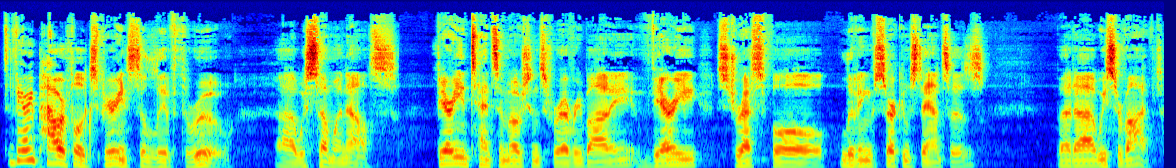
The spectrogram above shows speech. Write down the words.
It's a very powerful experience to live through uh, with someone else. Very intense emotions for everybody, very stressful living circumstances, but uh, we survived.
